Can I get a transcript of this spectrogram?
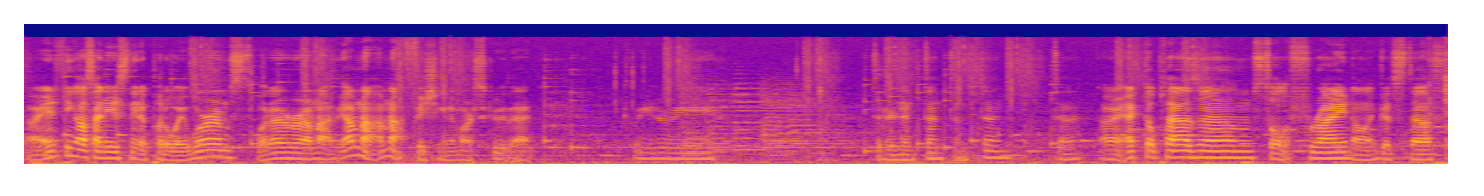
Alright, anything else I need, just need to put away worms, whatever. I'm not I'm not I'm not fishing anymore, screw that. Greenery. Alright, ectoplasm, soul of fright, all that good stuff.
